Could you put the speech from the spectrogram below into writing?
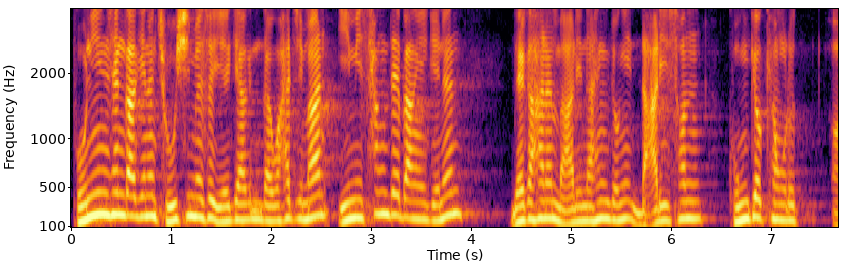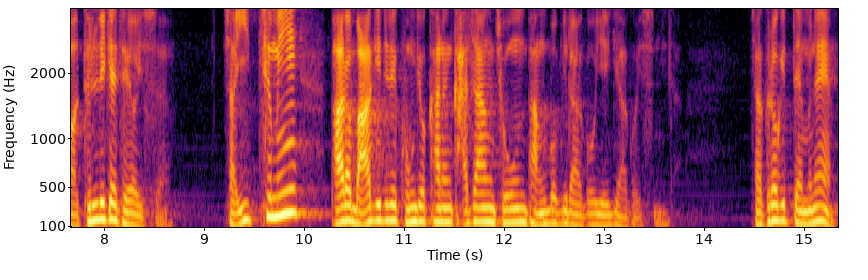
본인 생각에는 조심해서 얘기한다고 하지만 이미 상대방에게는 내가 하는 말이나 행동이 날이 선 공격형으로 어, 들리게 되어 있어요. 자, 이 틈이 바로 마귀들이 공격하는 가장 좋은 방법이라고 얘기하고 있습니다. 자, 그렇기 때문에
